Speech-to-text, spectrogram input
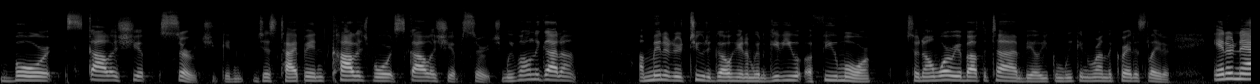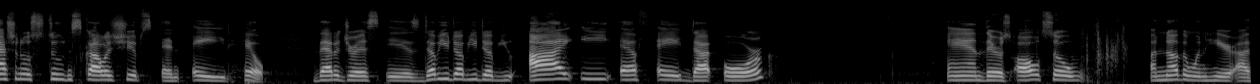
Board Scholarship Search. You can just type in College Board Scholarship Search. We've only got a, a minute or two to go here, and I'm going to give you a few more. So don't worry about the time, Bill. You can we can run the credits later. International Student Scholarships and Aid Help. That address is www.iefa.org. And there's also another one here I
